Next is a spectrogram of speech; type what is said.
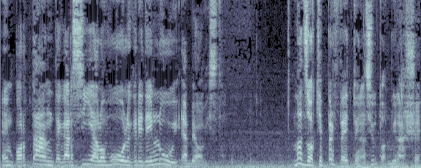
è importante, Garcia lo vuole, crede in lui e abbiamo visto. Mazzocchi è perfetto, innanzitutto lui nasce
